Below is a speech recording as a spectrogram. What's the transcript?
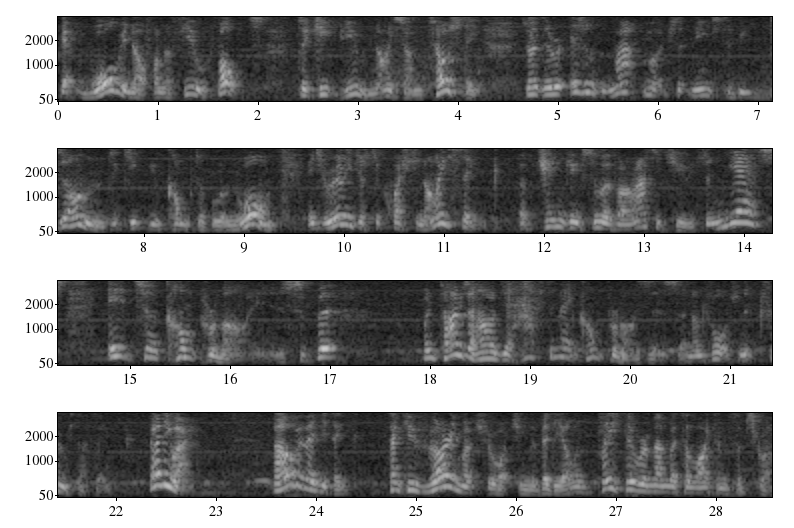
get warm enough on a few volts to keep you nice and toasty. So there isn't that much that needs to be done to keep you comfortable and warm. It's really just a question, I think, of changing some of our attitudes. And yes, it's a compromise, but when times are hard, you have to make compromises. An unfortunate truth, I think. Anyway, I hope it made you think. Thank you very much for watching the video, and please do remember to like and subscribe.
